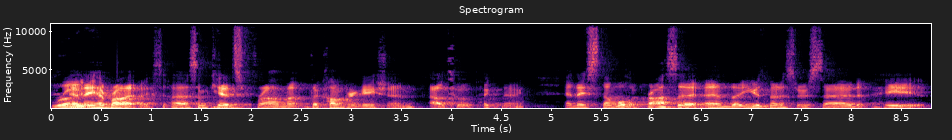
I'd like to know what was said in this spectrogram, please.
Right. and they had brought uh, some kids from the congregation out to a picnic, and they stumbled across it, and the youth minister said, "Hey,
